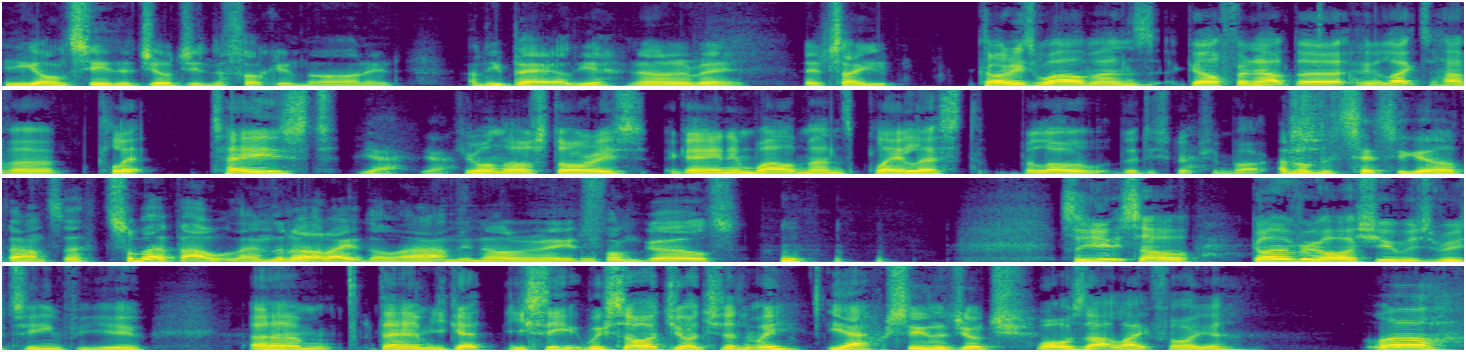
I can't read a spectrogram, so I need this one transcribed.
you go and see the judge in the fucking morning and he bail you. You know what I mean? It's like Corey's Wildman's girlfriend out there who like to have a clit tased. yeah, yeah. If you want those stories, again in Wildman's playlist below the description box. Another titty girl dancer. Something about them. They're all right though, aren't they? You know what I mean? Fun girls. So you so going through horseshoe was routine for you. Um, then you get you see we saw a judge, didn't we? Yeah, we've seen the judge. What was that like for you? Well,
